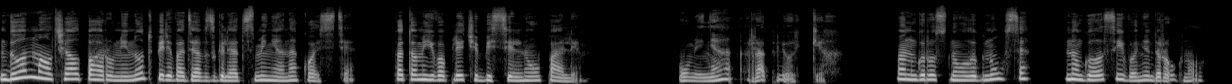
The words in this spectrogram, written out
Дон молчал пару минут, переводя взгляд с меня на Кости. Потом его плечи бессильно упали. У меня рак легких. Он грустно улыбнулся, но голос его не дрогнул.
